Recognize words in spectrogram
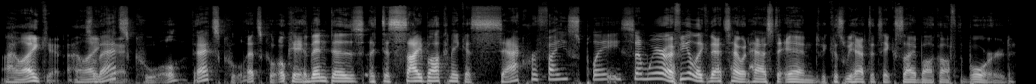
I like it. I like it. so that's it. cool that's cool that's cool okay and then does like, does Sybok make a sacrifice play somewhere i feel like that's how it has to end because we have to take Sybok off the board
